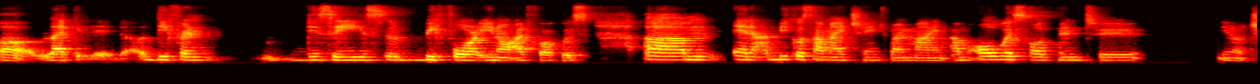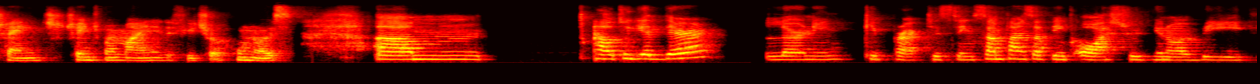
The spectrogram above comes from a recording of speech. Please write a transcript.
uh, like uh, different disease before you know i focus. Um, and because i might change my mind i'm always open to you know change change my mind in the future. Who knows? Um, how to get there learning, keep practicing. Sometimes I think, oh, I should, you know, be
